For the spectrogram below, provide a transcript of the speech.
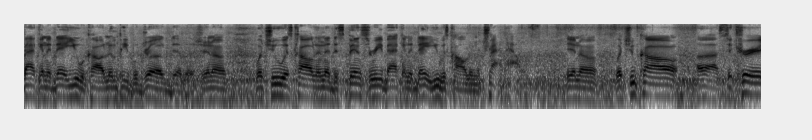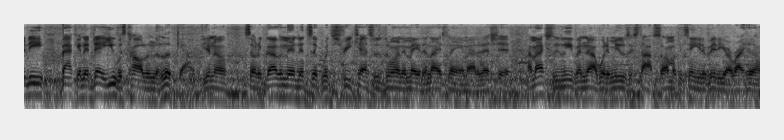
back in the day, you would call them people drug dealers, you know. What you was calling a dispensary back in the day, you was calling a trap house. You know, what you call uh, security back in the day, you was calling the lookout, you know. So the government then took what the street cats was doing and made a nice name out of that shit. I'm actually leaving now where the music stops, so I'm gonna continue the video right here.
